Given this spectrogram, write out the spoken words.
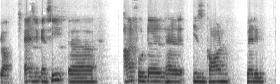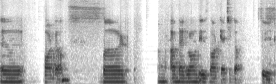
block. As you can see uh, our footer is gone very uh, bottom but uh, our background is not catching up to it.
